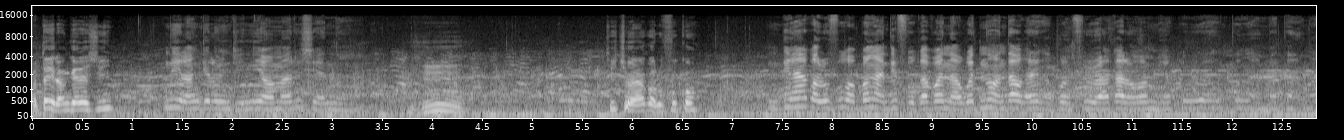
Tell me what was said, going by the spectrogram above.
otoilongele shi? Ndiilongela unjiniya wamalusheno mhm chicho yakolufuko ndi yakolufuko panga ndifuka pana kweti nohonda kukalekapo mfiru akaloomya kultukambatanga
